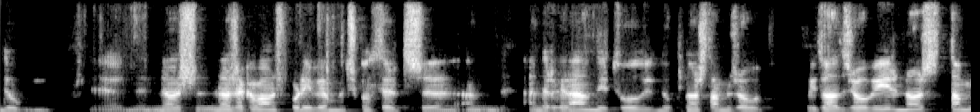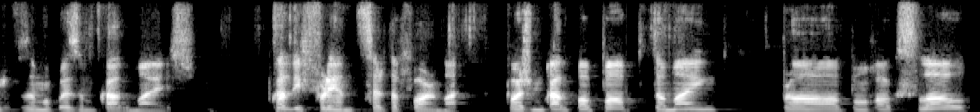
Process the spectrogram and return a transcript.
do- eh, nós, nós acabámos por ir ver muitos concertos un- underground e tudo, e do que nós estamos habituados a ouvir, nós estamos a fazer uma coisa um bocado mais, um bocado diferente, de certa forma. Faz um bocado para o pop também, para, o- para um rock slow,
